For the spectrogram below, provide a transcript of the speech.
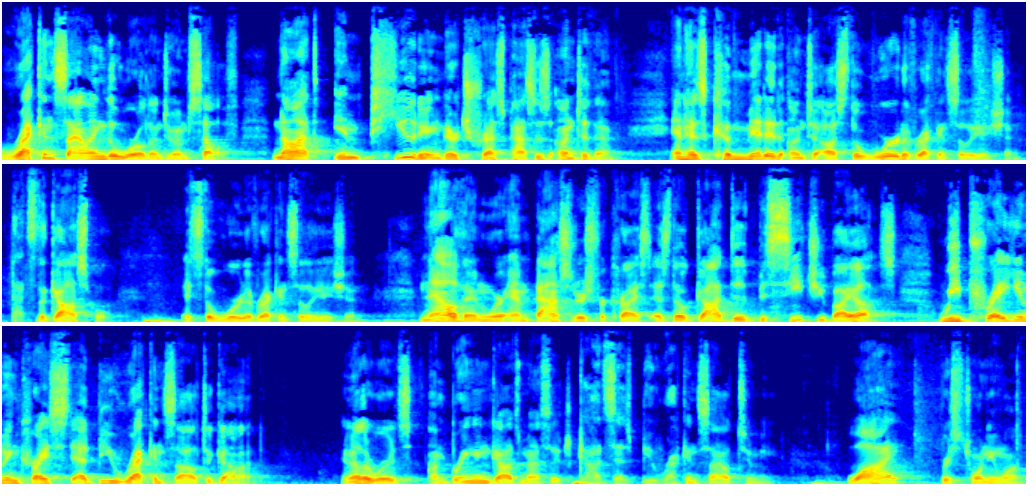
reconciling the world unto himself, not imputing their trespasses unto them and has committed unto us the word of reconciliation. That's the gospel. It's the word of reconciliation. Now then, we're ambassadors for Christ, as though God did beseech you by us. We pray you in Christ's stead, be reconciled to God. In other words, I'm bringing God's message. God says, Be reconciled to me. Why? Verse 21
